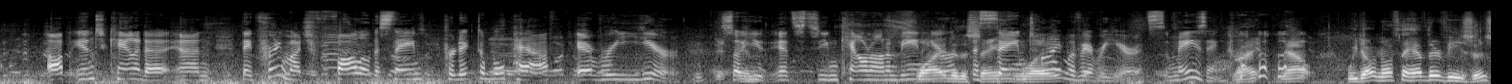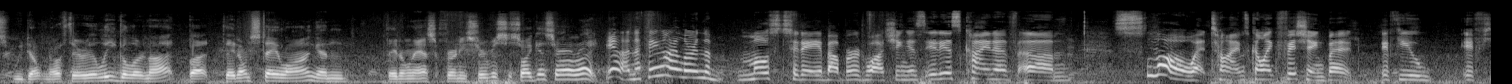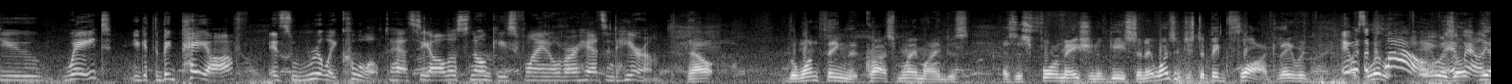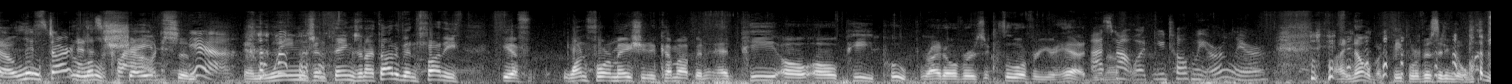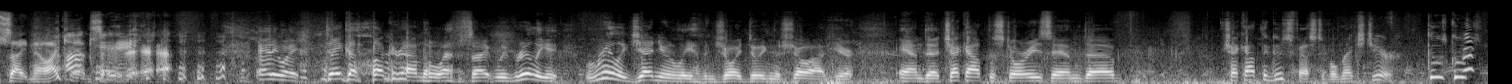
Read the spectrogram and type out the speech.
up into Canada and they pretty much follow the same predictable path every year. So And you it's you can count on them being here to the same lake. time of every year. It's amazing. right? Now, we don't know if they have their visas. We don't know if they're illegal or not, but they don't stay long and they don't ask for any services, so I guess they're all right. Yeah, and the thing I learned the most today about bird watching is it is kind of um, slow at times, kind of like fishing. But if you if you wait, you get the big payoff. It's really cool to have, see all those snow geese flying over our heads and to hear them. Now, the one thing that crossed my mind is as this formation of geese, and it wasn't just a big flock. They were. It was like a little, cloud. It was a, well, yeah, a it little, started little as a cloud. shapes and, Yeah. and wings and things. And I thought it'd been funny if one formation had come up and it had P O O P poop right over as it flew over your head. you That's know? not what you told me earlier. I know, but people are visiting the website now. I can't say that. anyway, take a look around the website. We really, really genuinely have enjoyed doing the show out here. And uh, check out the stories and uh, check out the Goose Festival next year. Goose, goose.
